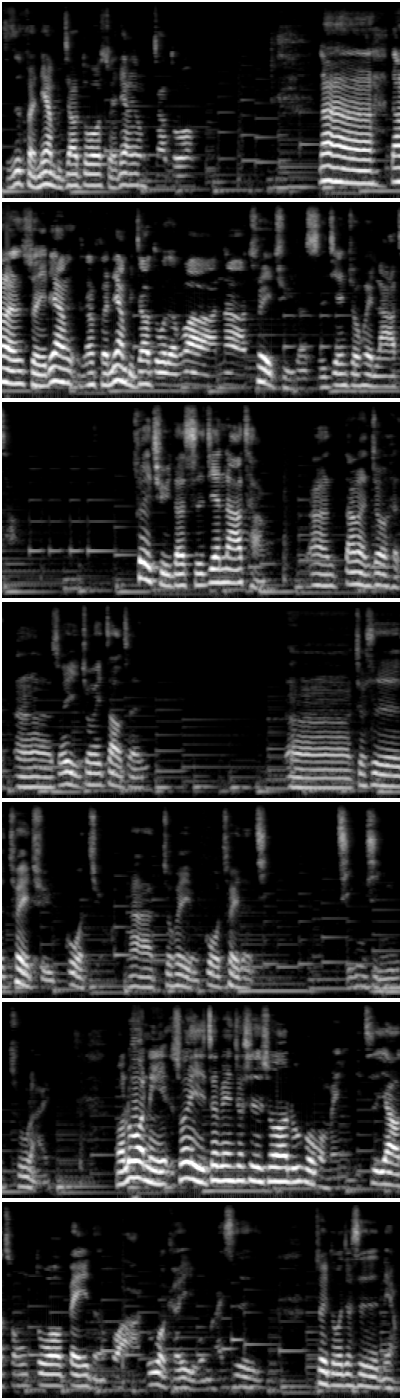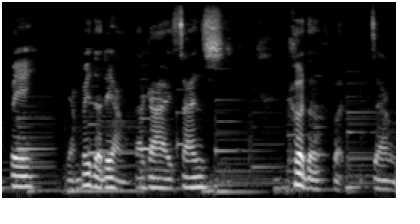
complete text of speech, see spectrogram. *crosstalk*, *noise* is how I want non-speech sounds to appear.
只是粉量比较多，水量用比较多。那当然水量呃粉量比较多的话，那萃取的时间就会拉长。萃取的时间拉长，嗯，当然就很呃，所以就会造成呃，就是萃取过久，那就会有过萃的情情形出来哦，如果你所以这边就是说，如果我们一次要冲多杯的话，如果可以，我们还是最多就是两杯，两杯的量，大概三十克的粉，这样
